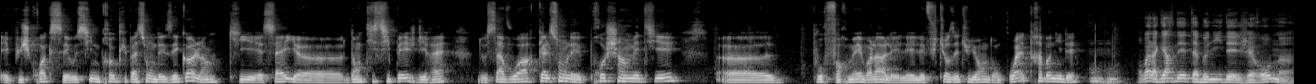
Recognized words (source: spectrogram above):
Et puis je crois que c'est aussi une préoccupation des écoles hein, qui essayent euh, d'anticiper, je dirais, de savoir quels sont les prochains métiers euh, pour former voilà, les, futurs étudiants. Donc ouais, très bonne idée. Mhm. On va la garder, ta bonne idée, Jérôme.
